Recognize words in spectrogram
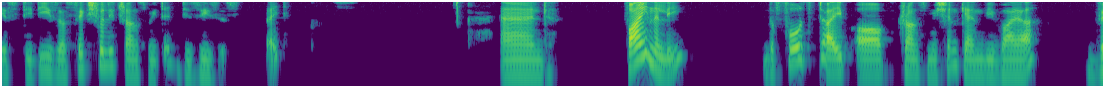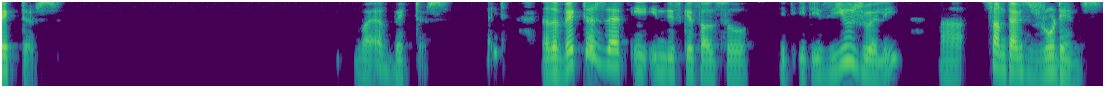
STDs or sexually transmitted diseases right? And finally the fourth type of transmission can be via vectors. Via vectors right? Now the vectors that in this case also it, it is usually uh, sometimes rodents.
